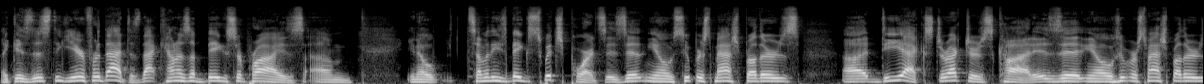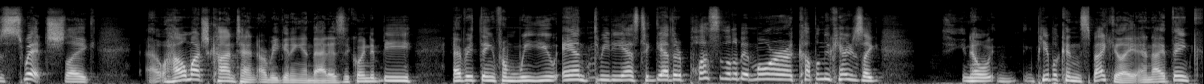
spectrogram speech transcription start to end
Like is this the year for that? Does that count as a big surprise? Um, you know, some of these big Switch ports, is it, you know, Super Smash Brothers uh, DX Director's Cut? Is it, you know, Super Smash Brothers Switch? Like how much content are we getting in that? Is it going to be everything from Wii U and 3DS together, plus a little bit more, a couple new characters? Like, you know, people can speculate, and I think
